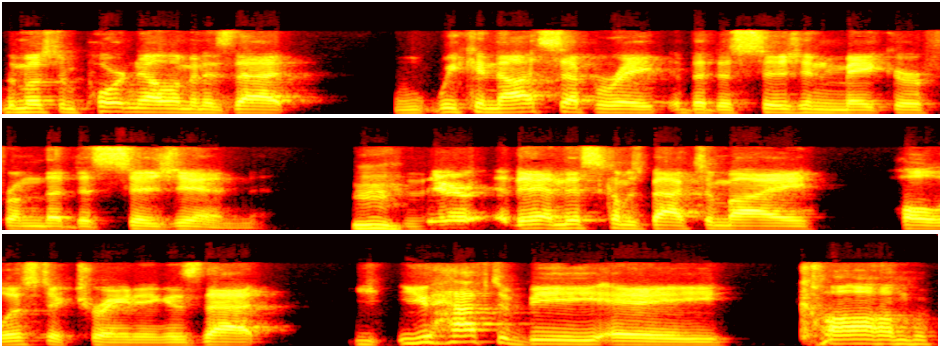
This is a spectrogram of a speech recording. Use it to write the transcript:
The most important element is that we cannot separate the decision maker from the decision. Mm. There, and this comes back to my holistic training is that you have to be a calm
